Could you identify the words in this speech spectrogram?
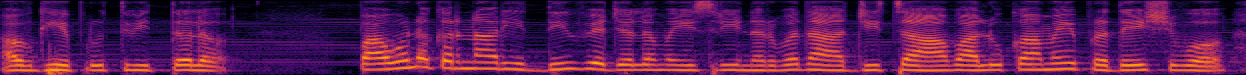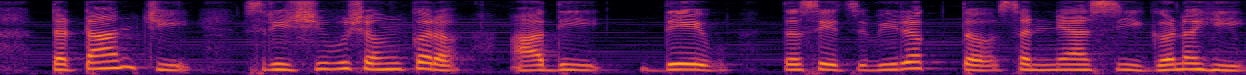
अवघे पृथ्वी तल. पावन करणारी दिव्य जलमयी श्री नर्मदा जिचा वालुकामय प्रदेश व तटांची श्री शिवशंकर आदी देव तसेच विरक्त संन्यासी गणही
